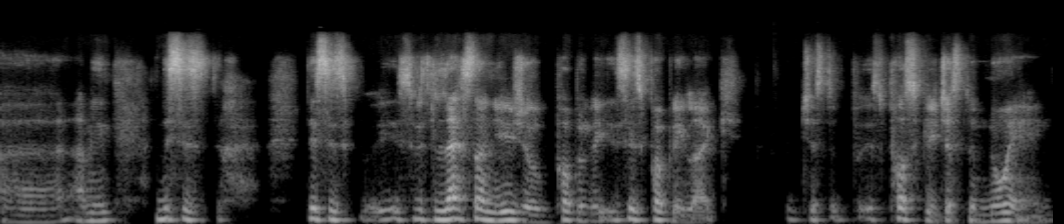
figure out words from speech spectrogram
uh i mean this is this is this was less unusual. Probably this is probably like just it's possibly just annoying.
